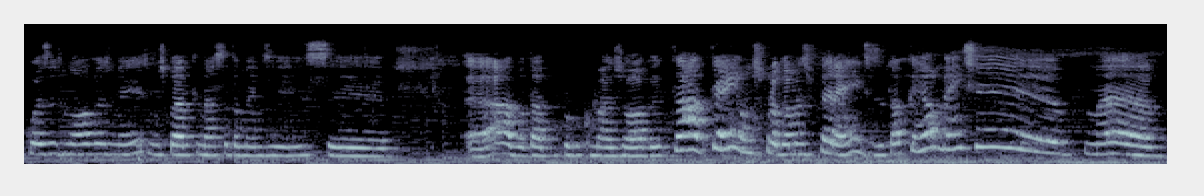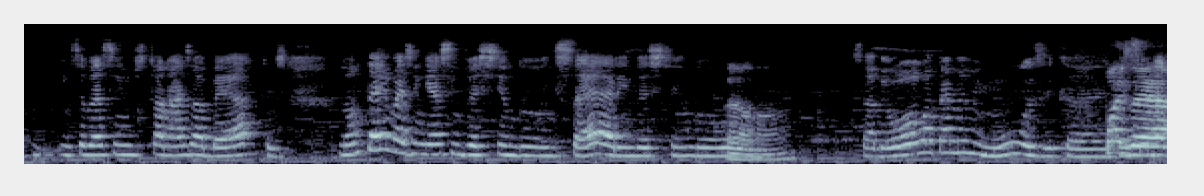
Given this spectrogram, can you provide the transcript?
coisas novas mesmo. Espero que nessa também de ser é, ah, voltado para o público mais jovem. Tá, tem uns programas diferentes e tal, porque realmente né, você vê assim os canais abertos. Não tem mais ninguém assim investindo em série, investindo, Aham. Sabe? Ou até mesmo em música. Pois é,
